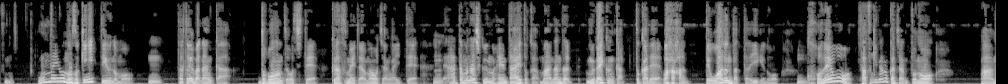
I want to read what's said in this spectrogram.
その、女湯を覗きにっていうのも、うん。例えばなんか、ドボーンって落ちて、クラスメイトや真央ちゃんがいて、うん。あ、玉梨くんの変態とか、まあなんだ、向井くんか、とかで、わははって終わるんだったらいいけど、うん。これを、さつきなのかちゃんとの、あの、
